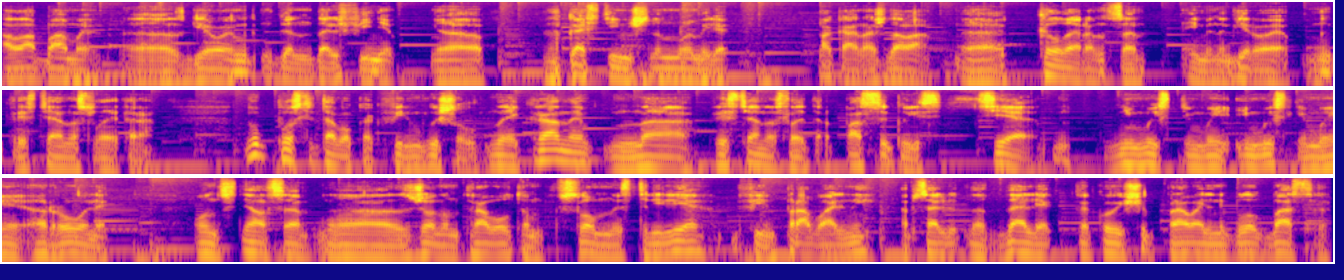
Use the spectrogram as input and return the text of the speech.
Алабамы э, с героем Гандальфини э, в гостиничном номере, пока она ждала э, Клэренса, именно героя Кристиана Слейтера. Ну, после того, как фильм вышел на экраны, на Кристиана Слейтера посыпались все немыслимые и мыслимые роли. Он снялся э, с Джоном Траволтом в «Сломанной стреле». Фильм провальный, абсолютно. Далее, какой еще провальный блокбастер.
